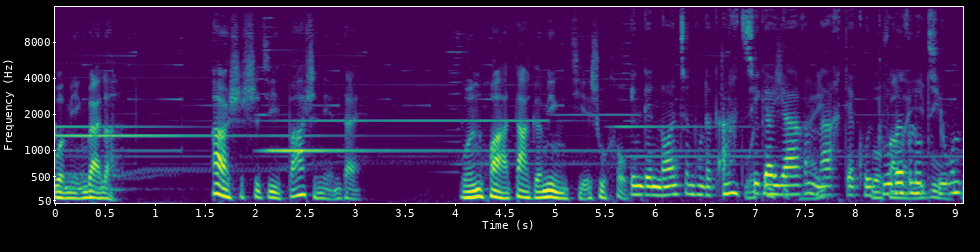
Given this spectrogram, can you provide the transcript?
我明白了。二十世纪八十年代，文化大革命结束后，in den 1980er Jahren nach der Kulturrevolution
